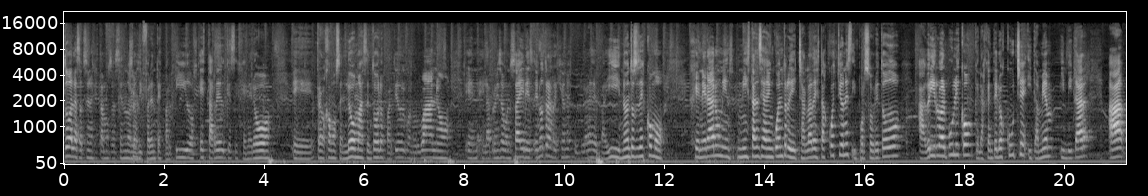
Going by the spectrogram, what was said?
todas las acciones que estamos haciendo en Sí. los diferentes partidos, esta red que se generó. eh, trabajamos en Lomas, en todos los partidos del conurbano, en, en la provincia de Buenos Aires, en otras regiones culturales del país, ¿no? Entonces es como generar un in- una instancia de encuentro y de charlar de estas cuestiones y por sobre todo abrirlo al público, que la gente lo escuche y también invitar a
